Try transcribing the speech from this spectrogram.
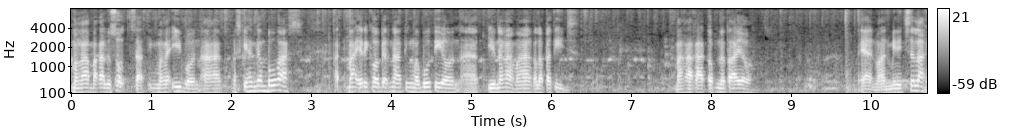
mga makalusot sa ating mga ibon at maski hanggang bukas at ma-recover nating mabuti yon at yun na nga mga kalapatids makakatop na tayo Ayan, one minute na lang.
